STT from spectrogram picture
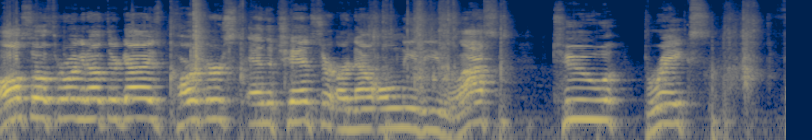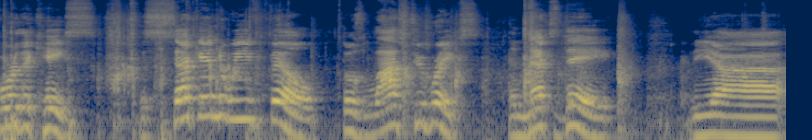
Also throwing it out there, guys. Parkhurst and the Chancer are now only the last two breaks for the case. The second we fill those last two breaks, the next day, the uh,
